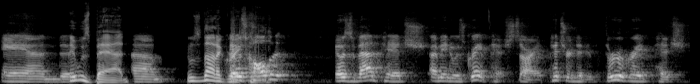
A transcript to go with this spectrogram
And it was bad. um, It was not a great it was call. called it. It was a bad pitch. I mean, it was a great pitch. Sorry, pitcher did it threw a great pitch,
